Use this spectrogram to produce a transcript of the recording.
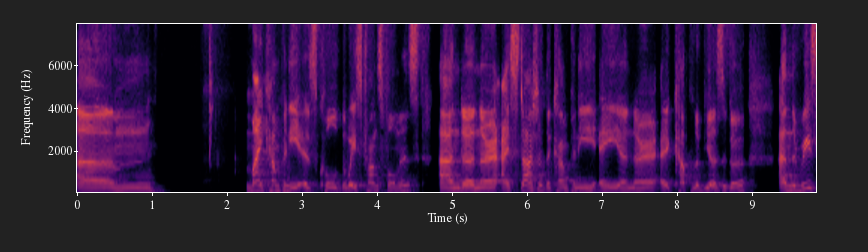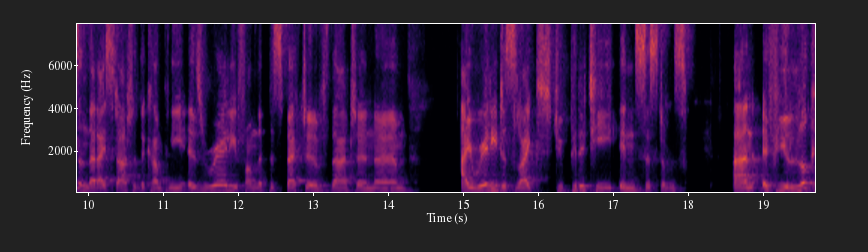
Um, my company is called the Waste Transformers, and uh, I started the company a, a couple of years ago. And the reason that I started the company is really from the perspective that um, I really dislike stupidity in systems. And if you look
